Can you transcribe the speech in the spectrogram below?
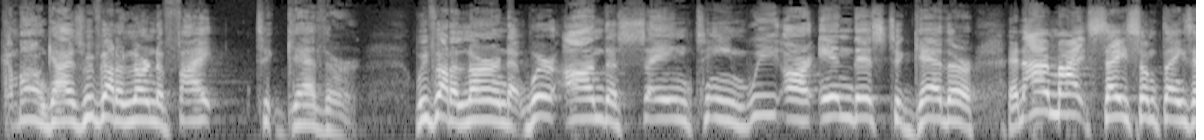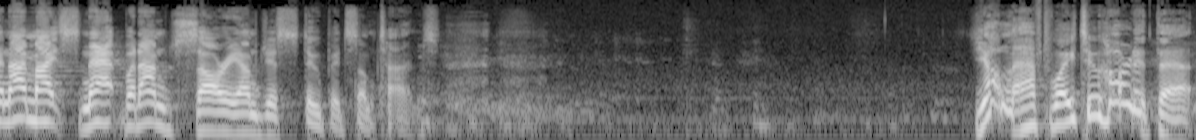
Come on, guys, we've got to learn to fight together. We've got to learn that we're on the same team. We are in this together. And I might say some things and I might snap, but I'm sorry, I'm just stupid sometimes. Y'all laughed way too hard at that.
